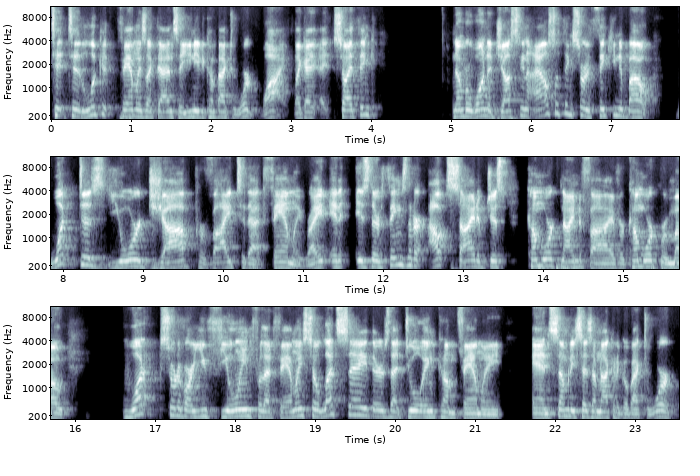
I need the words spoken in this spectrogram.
to, to look at families like that and say you need to come back to work why like I, so i think number one adjusting i also think sort of thinking about what does your job provide to that family right and is there things that are outside of just come work nine to five or come work remote what sort of are you fueling for that family so let's say there's that dual income family and somebody says i'm not going to go back to work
